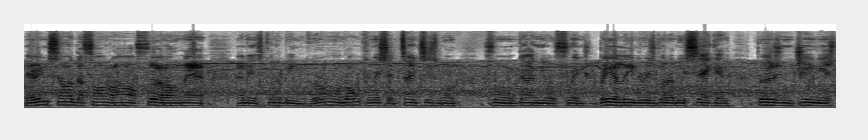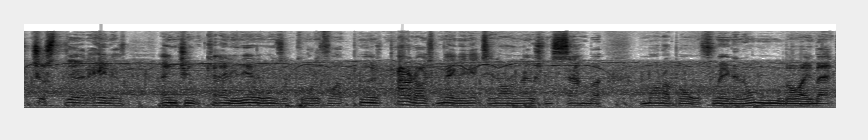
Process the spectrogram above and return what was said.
They're inside the final half furlong now, and it's going to be Grand Optimist that takes this one for Daniel French. Beer Leader is going to be second. Persian Genius just third ahead of Ancient Kaylee. They're the ones that qualify. Per- Paradise Navy next in On a Notion Samba, Monopole Fred, and all the way back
